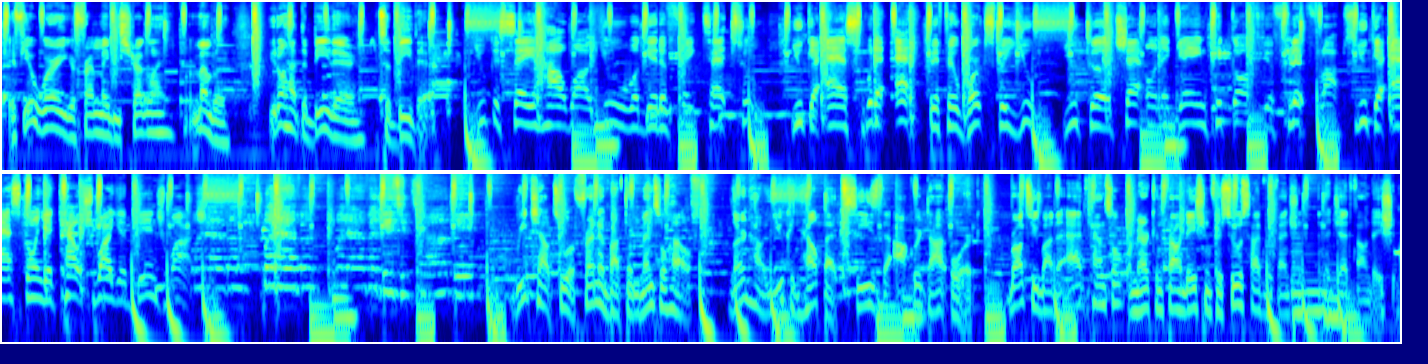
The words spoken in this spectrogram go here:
If you're worried your friend may be struggling, remember, you don't have to be there to be there. You could say how are you or get a fake tattoo. You could ask with an app if it works for you. You could chat on the game, kick off your flip flops. You could ask on your couch while you binge watch. Whatever, whatever, whatever gets you talking. Reach out to a friend about their mental health. Learn how you can help at seizetheawkward.org. Brought to you by the Ad Council, American Foundation for Suicide Prevention, and the JED Foundation.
